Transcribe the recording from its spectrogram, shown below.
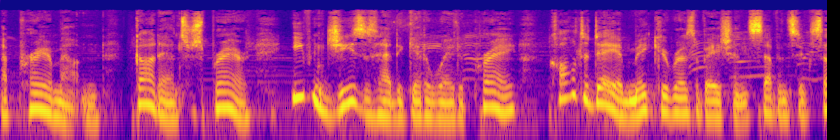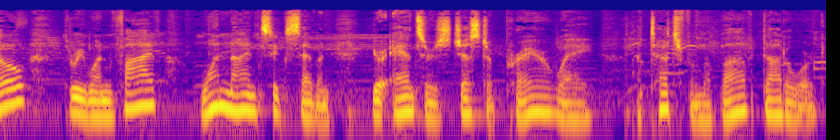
At Prayer Mountain, God answers prayer. Even Jesus had to get away to pray. Call today and make your reservation 760 315 1967. Your answer is just a prayer away. A touchfromabove.org.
